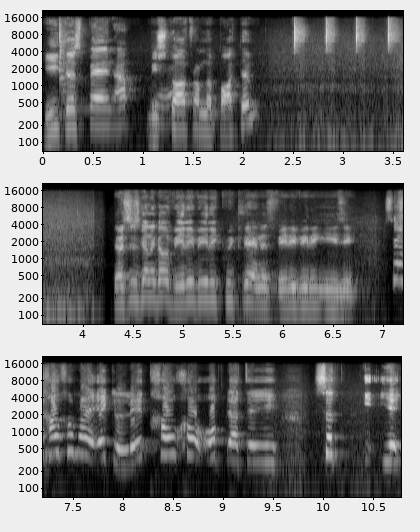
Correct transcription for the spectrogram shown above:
heat this pan up. We start from the bottom. This is gonna go very, very quickly and it's very, very easy. Sê gou vir my, ek let gou-gou op dat jy sit jy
